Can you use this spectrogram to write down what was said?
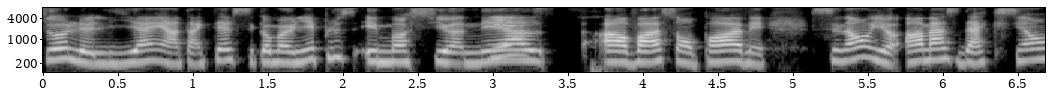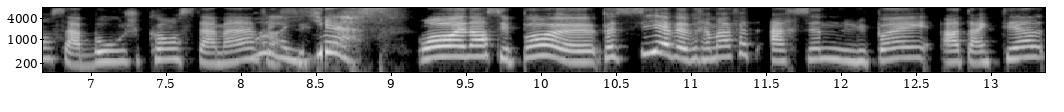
ça le lien en tant que tel. C'est comme un lien plus émotionnel Yes. envers son père. Mais sinon, il y a en masse d'action, ça bouge constamment. Oh, c'est- yes! Ouais, ouais, non, c'est pas. euh, Parce que s'il avait vraiment fait Arsène Lupin en tant que tel,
